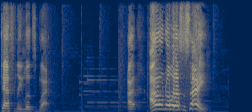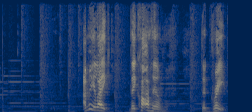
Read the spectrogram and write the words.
definitely looks black. I I don't know what else to say. I mean, like they call him the Great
